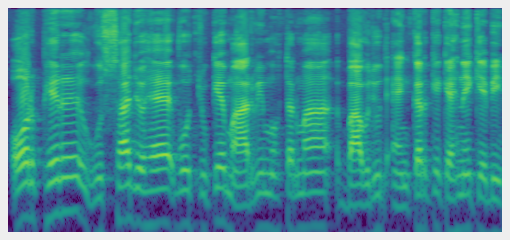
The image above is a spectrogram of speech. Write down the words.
اور پھر غصہ جو ہے وہ چونکہ ماروی محترمہ باوجود اینکر کے کہنے کے بھی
